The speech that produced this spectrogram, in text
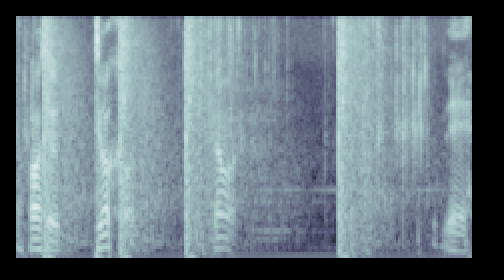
I thought it would duck on. Come on. There.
